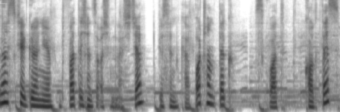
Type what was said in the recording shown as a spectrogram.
Męskie granie 2018, piosenka Początek, skład Cortez,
